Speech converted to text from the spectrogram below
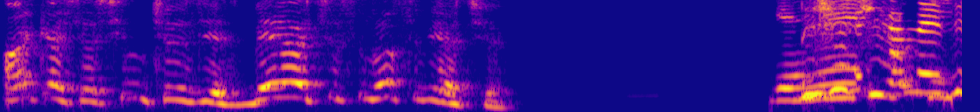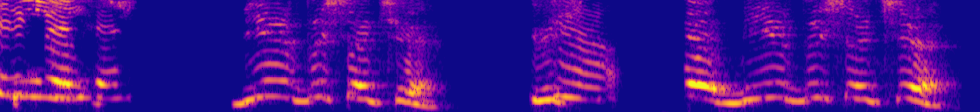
Arkadaşlar şimdi çözeceğiz. B açısı nasıl bir açı? Geniş. Bir dış açı. Üçte bir dış açı.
